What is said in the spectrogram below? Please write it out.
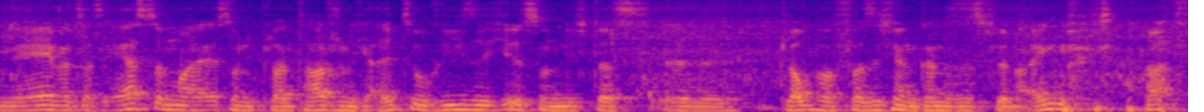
nee, wenn es das erste Mal ist und die Plantage nicht allzu riesig ist und nicht das äh, glaubhaft versichern kann, dass es für einen Eigenbedarf,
